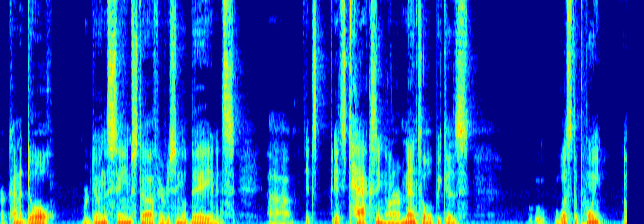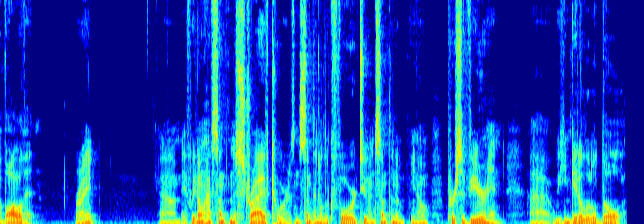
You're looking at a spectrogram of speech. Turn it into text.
are kind of dull. We're doing the same stuff every single day, and it's uh, it's it's taxing on our mental because what's the point of all of it, right? Um, if we don't have something to strive towards and something to look forward to and something to you know persevere in, uh, we can get a little dull.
